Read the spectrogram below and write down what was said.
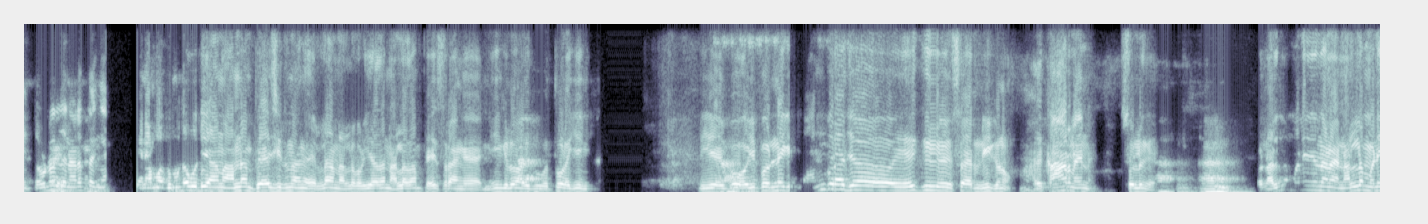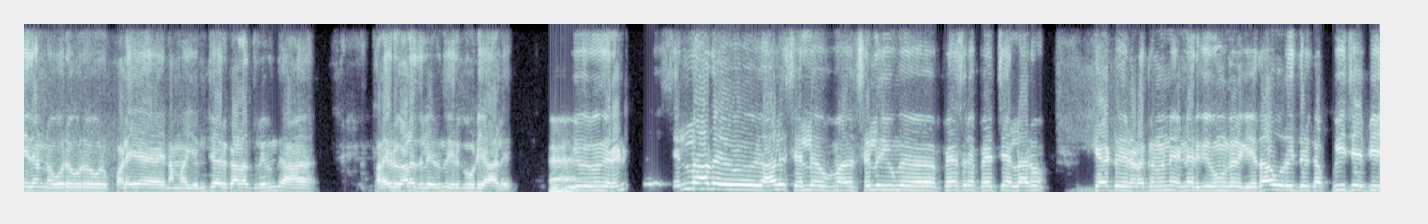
இது தொடர்ந்து நடத்துங்க. நமக்கு முன்னக்கூட்டி அந்த அண்ணன் பேசிட்டு இருந்தாங்க. எல்லாம் நல்லபடியா தான் நல்லா தான் பேசுறாங்க. நீங்களும் அதுக்கு ஒத்துழைக்கீங்க. நீங்க இப்போ இப்போ இன்னைக்கு அன்புராஜ எதுக்கு சார் நீக்கணும்? அது காரணம் என்ன? சொல்லுங்க. நல்ல மனிதன் தானே. நல்ல மனிதன் ஒரு ஒரு ஒரு பழைய நம்ம எம்ஜிஆர் காலத்துல இருந்து தலைவர் காலத்துல இருந்து இருக்கக்கூடிய ஆளு. இவங்க ரெண்டு பேரும் செல்லாத ஆளு செல்லு செல்லு இவங்க பேசுற பேச்ச எல்லாரும் கேட்டு நடக்கணும்னு என்ன இருக்கு? இவங்களுக்கு ஏதாவது ஒரு இது இருக்கா? பிஜேபி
